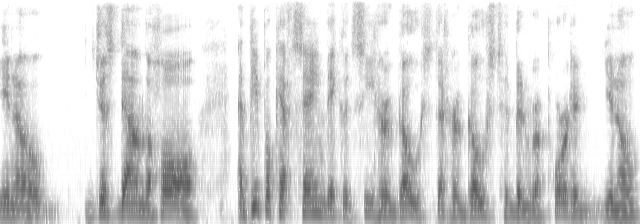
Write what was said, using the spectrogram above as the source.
you know, just down the hall. And people kept saying they could see her ghost, that her ghost had been reported, you know,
